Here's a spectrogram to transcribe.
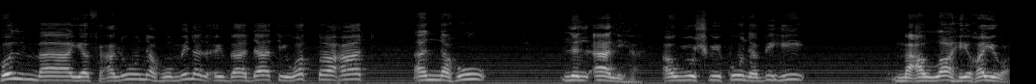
كل ما يفعلونه من العبادات والطاعات أنه للآلهة أو يشركون به مع الله غيره.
